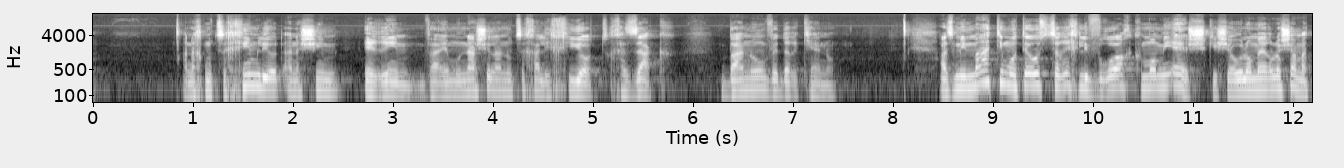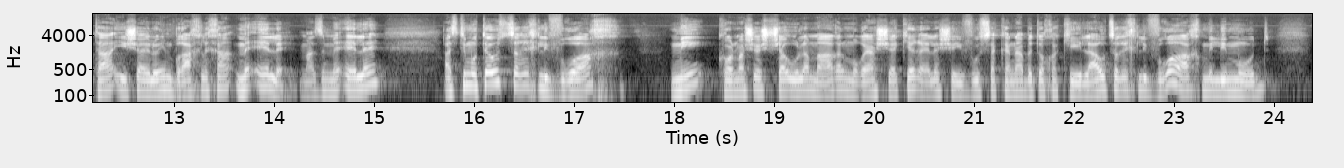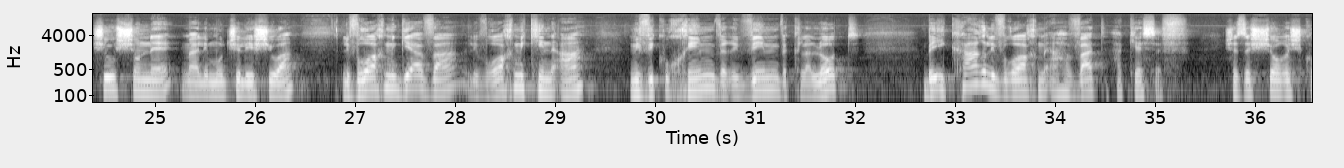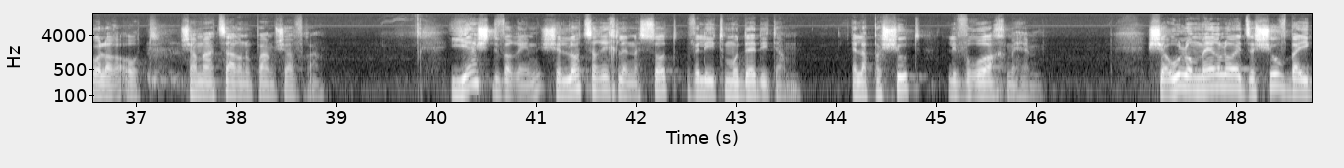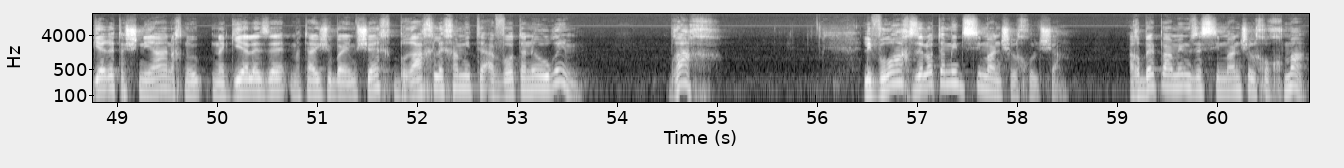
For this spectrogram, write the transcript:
אנחנו צריכים להיות אנשים ערים, והאמונה שלנו צריכה לחיות חזק בנו ודרכנו. אז ממה תימותאוס צריך לברוח כמו מאש? כי שאול אומר לו שם, אתה איש האלוהים ברח לך מאלה. מה זה מאלה? אז תימותאוס צריך לברוח מכל מה ששאול אמר על מורי השקר, אלה שהיוו סכנה בתוך הקהילה, הוא צריך לברוח מלימוד שהוא שונה מהלימוד של ישוע, לברוח מגאווה, לברוח מקנאה, מוויכוחים וריבים וקללות, בעיקר לברוח מאהבת הכסף, שזה שורש כל הרעות, שם עצרנו פעם שעברה. יש דברים שלא צריך לנסות ולהתמודד איתם, אלא פשוט לברוח מהם. שאול אומר לו את זה שוב באיגרת השנייה, אנחנו נגיע לזה מתישהו בהמשך, ברח לך מתאוות הנעורים. ברח. לברוח זה לא תמיד סימן של חולשה. הרבה פעמים זה סימן של חוכמה.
